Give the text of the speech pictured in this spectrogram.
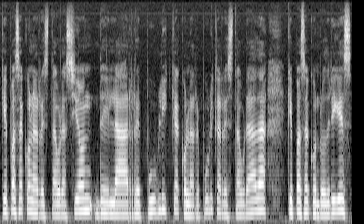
¿Qué pasa con la restauración de la República, con la República restaurada? ¿Qué pasa con Rodríguez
